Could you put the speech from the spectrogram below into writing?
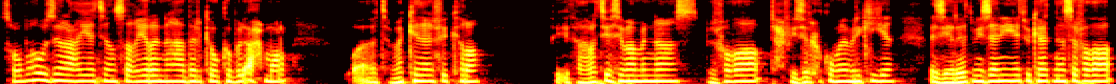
صوبه زراعية صغيرة هذا الكوكب الأحمر. وتمكن الفكرة في إثارة اهتمام الناس بالفضاء تحفيز الحكومة الأمريكية لزيادة ميزانية وكالة ناس الفضاء.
